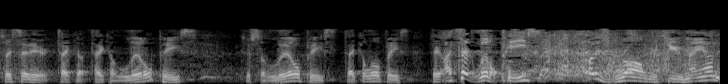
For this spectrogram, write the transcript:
so he said, "Here, take a take a little piece." Just a little piece. Take a little piece. I said little piece. What is wrong with you, man?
